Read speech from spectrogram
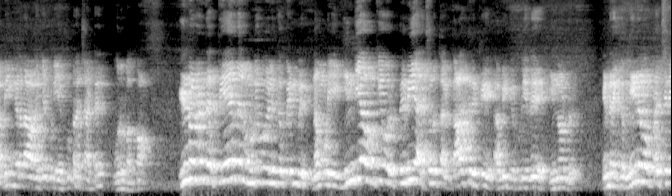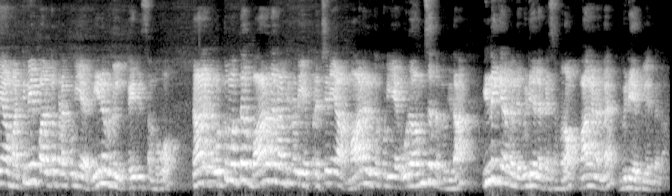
அப்படிங்கிறதா வைக்கக்கூடிய குற்றச்சாட்டு ஒரு பக்கம். இன்னொன்று இந்த தேர்தல் முடிவுகளுக்கு பின்பு நம்முடைய இந்தியாவுக்கே ஒரு பெரிய அச்சுறுத்தல் காத்திருக்கு அப்படிங்கக்கூடியது இன்னொன்று. இன்றைக்கு மீனவ பிரச்சனையா மட்டுமே பார்க்கப்படக்கூடிய மீனவர்கள் கைது சம்பவம். நாளைக்கு ஒட்டுமொத்த பாரத நாட்டினுடைய பிரச்சனையா மாற இருக்கக்கூடிய ஒரு அம்சத்தை பத்தி தான் இன்னைக்கு நம்ம இந்த வீடியோல பேச போறோம். வாங்க நம்ம வீடியோக்குள்ளே போயிடலாம்.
